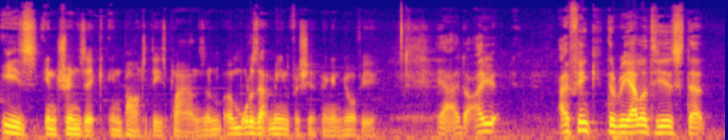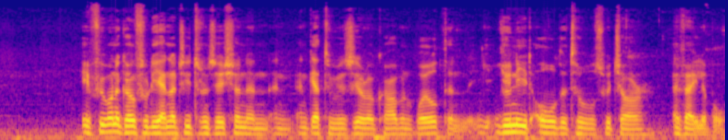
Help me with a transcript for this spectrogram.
is intrinsic in part of these plans, and, and what does that mean for shipping, in your view? Yeah, I, I think the reality is that if we want to go through the energy transition and, and, and get to a zero carbon world, then you need all the tools which are available.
